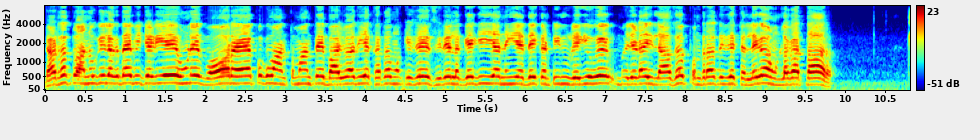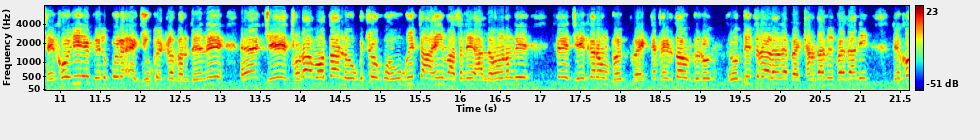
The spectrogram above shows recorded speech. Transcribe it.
ਡਾਕਟਰ ਸਾਹਿਬ, ਤੁਹਾਨੂੰ ਕੀ ਲੱਗਦਾ ਵੀ ਜਿਹੜੀ ਇਹ ਹੁਣ ਇਹ ਵਾਰ ਹੈ, ਭਗਵੰਤ ਮਾਨ ਤੇ ਬਾਜਵਾ ਦੀ ਇਹ ਖਤਮ ਕਿਸੇ ਸਿਰੇ ਲੱਗੇਗੀ ਜਾਂ ਨਹੀਂ, ਏਦਾਂ ਕੰਟੀਨਿਊ ਰਹੇਗੀ? ਕਿਉਂਕਿ ਜਿਹੜਾ ਇਜਲਾਸ ਹੈ 15 ਤਰੀਕ ਤੱਕ ਚੱਲੇਗਾ ਹੁਣ ਲਗਾਤਾਰ। ਦੇਖੋ ਜੀ, ਇਹ ਬਿਲਕੁਲ ਐਜੂਕੇਟਡ ਬੰਦੇ ਨੇ ਜੇ ਥੋੜਾ ਬਹੁਤਾ ਨੋਕ ਝੋਕ ਹੋਊਗੀ ਤਾਂ ਹੀ ਮਸਲੇ ਹੱਲ ਹੋਣਗੇ ਤੇ ਜੇਕਰ ਉਹ ਬੈਠੇ ਫਿਰ ਤਾਂ ਵਿਰੋਧੀ ਧਿਰ ਵਾਲਿਆਂ ਦਾ ਬੈਠਣ ਦਾ ਵੀ ਫਾਇਦਾ ਨਹੀਂ। ਦੇਖੋ,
